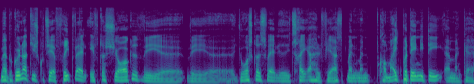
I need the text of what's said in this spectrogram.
Man begynder at diskutere fritvalg efter chokket ved, øh, ved øh, jordskredsvalget i 73. men man kommer ikke på den idé, at man kan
